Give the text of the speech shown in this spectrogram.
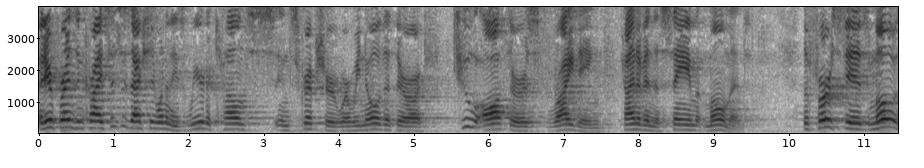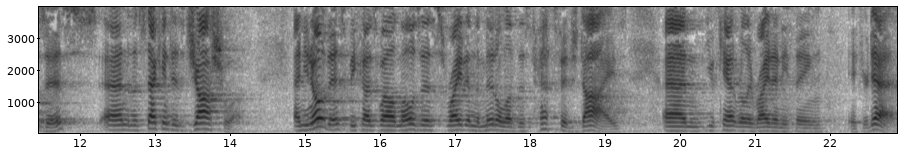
My dear friends in Christ, this is actually one of these weird accounts in Scripture where we know that there are two authors writing kind of in the same moment. The first is Moses, and the second is Joshua. And you know this because, well, Moses, right in the middle of this passage, dies, and you can't really write anything if you're dead.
